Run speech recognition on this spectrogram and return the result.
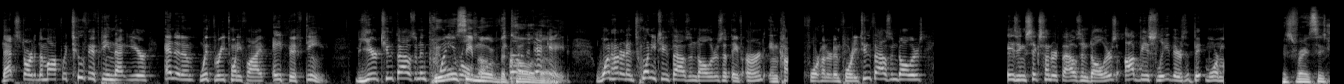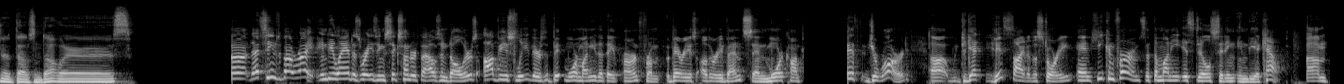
That started them off with 215 that year, ended them with 325, 815. The year 2020 We will see more up, of the call, though. decade, $122,000 that they've earned in $442,000, raising $600,000. Obviously, there's a bit more It's right, six hundred thousand dollars. Uh, that seems about right. Indieland is raising $600,000. Obviously, there's a bit more money that they've earned from various other events and more contra- with Jirard uh, to get his side of the story, and he confirms that the money is still sitting in the account. Um,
